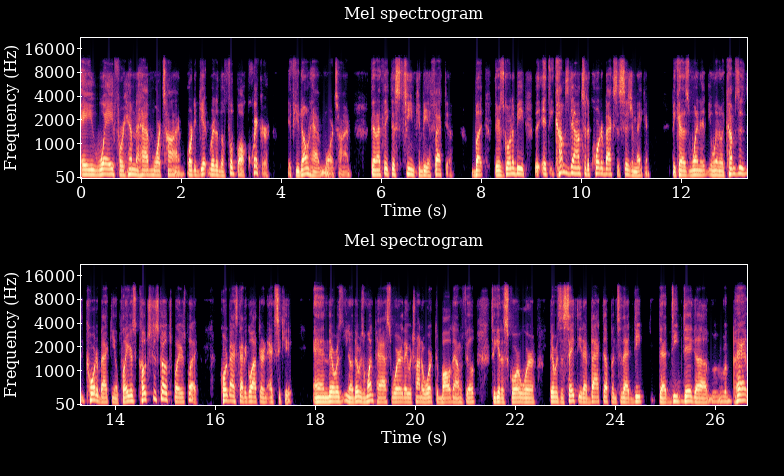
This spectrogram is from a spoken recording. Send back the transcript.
a way for him to have more time or to get rid of the football quicker, if you don't have more time, then I think this team can be effective. But there's going to be it comes down to the quarterback's decision making because when it when it comes to the quarterback, you know, players coach just coach, players play. Quarterback's got to go out there and execute. And there was, you know, there was one pass where they were trying to work the ball down the field to get a score where there was a safety that backed up into that deep that deep dig uh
